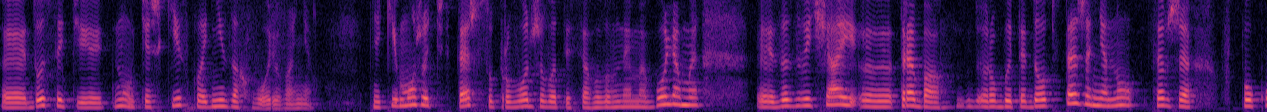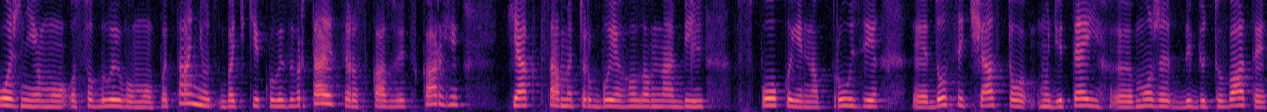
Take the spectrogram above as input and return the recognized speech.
е, досить е, ну, тяжкі складні захворювання, які можуть теж супроводжуватися головними болями. Е, Зазвичай треба робити дообстеження, ну це вже по кожному особливому питанню. Батьки, коли звертаються, розказують скарги, як саме турбує головна біль в спокої, напрузі. Е, Досить часто у дітей е, може дебютувати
